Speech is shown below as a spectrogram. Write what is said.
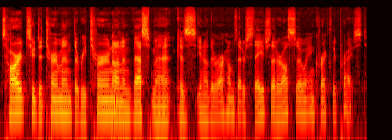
it's hard to determine the return on investment because, you know, there are homes that are staged that are also incorrectly priced.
